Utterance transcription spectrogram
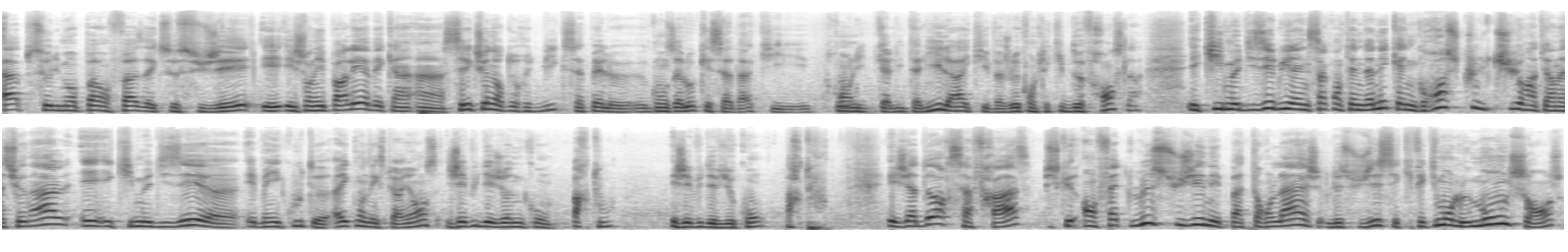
absolument pas en phase avec ce sujet et, j'en ai parlé avec un, sélectionneur de rugby qui s'appelle euh, Gonzalo Quesada qui prend l'Italie là et qui va jouer contre l'équipe de France là et qui me disait lui il a une cinquantaine d'années qui a une grosse culture internationale et, qui me disait euh, eh ben écoute avec mon expérience j'ai vu des jeunes cons partout et j'ai vu des vieux cons partout. Et j'adore sa phrase, puisque en fait, le sujet n'est pas tant l'âge, le sujet c'est qu'effectivement le monde change,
